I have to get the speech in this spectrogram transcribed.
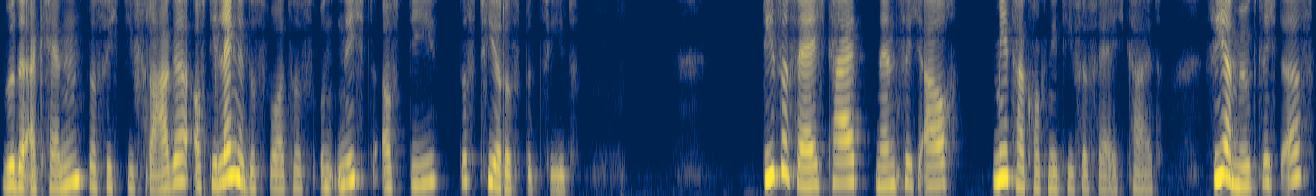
würde erkennen, dass sich die Frage auf die Länge des Wortes und nicht auf die des Tieres bezieht. Diese Fähigkeit nennt sich auch metakognitive Fähigkeit. Sie ermöglicht es,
